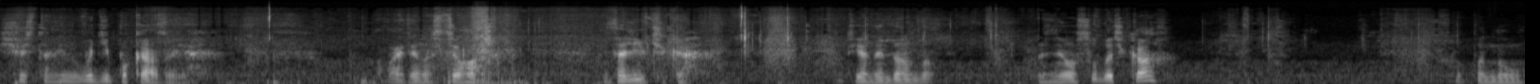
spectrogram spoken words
Щось там він в воді показує. Давайте на з цього залівчика. Тут я недавно з нього судачка хопанув.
